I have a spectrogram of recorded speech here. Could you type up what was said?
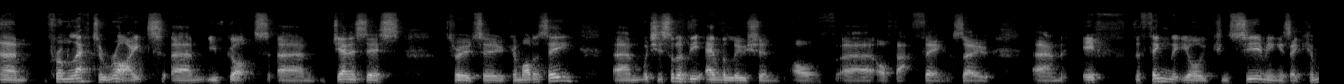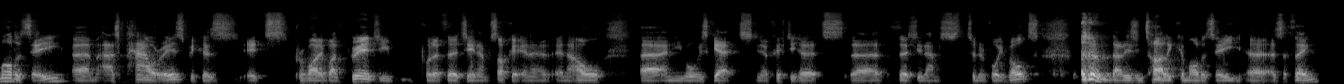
Um, from left to right, um, you've got um, Genesis through to commodity, um, which is sort of the evolution of uh, of that thing. So um, if the thing that you're consuming is a commodity, um, as power is, because it's provided by the grid, you put a 13 amp socket in a, in a hole uh, and you always get you know 50 hertz, uh, 13 amps, 240 volts. that is entirely commodity uh, as a thing.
